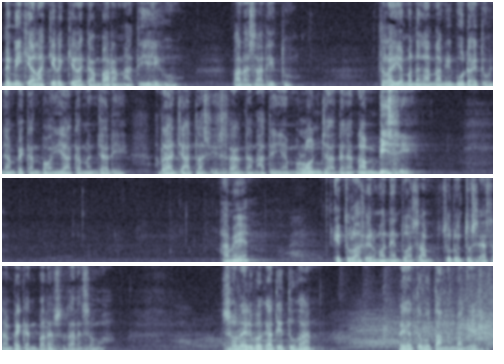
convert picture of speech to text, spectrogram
Demikianlah kira-kira gambaran hati Yehu pada saat itu. Setelah ia mendengar Nabi muda itu menyampaikan bahwa ia akan menjadi raja atas Israel dan hatinya melonjak dengan ambisi. Amin. Itulah firman yang Tuhan suruh untuk saya sampaikan pada saudara semua. Saudara diberkati Tuhan. Berikan tepuk tangan bagi Yesus.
